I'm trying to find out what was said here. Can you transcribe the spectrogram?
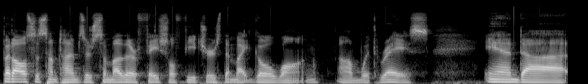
but also sometimes there's some other facial features that might go along um, with race. And uh,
